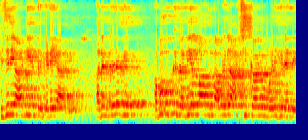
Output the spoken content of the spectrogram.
ஹிஜ்ரி ஆண்டு என்று கிடையாது. அதன் பிறகு அபுபக்கர் ரதியல்லாவும் அவர்கள் ஆட்சி காலம் வருகிறது.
